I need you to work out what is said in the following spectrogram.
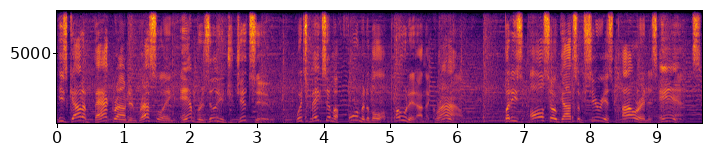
He's got a background in wrestling and Brazilian Jiu Jitsu, which makes him a formidable opponent on the ground but he's also got some serious power in his hands.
